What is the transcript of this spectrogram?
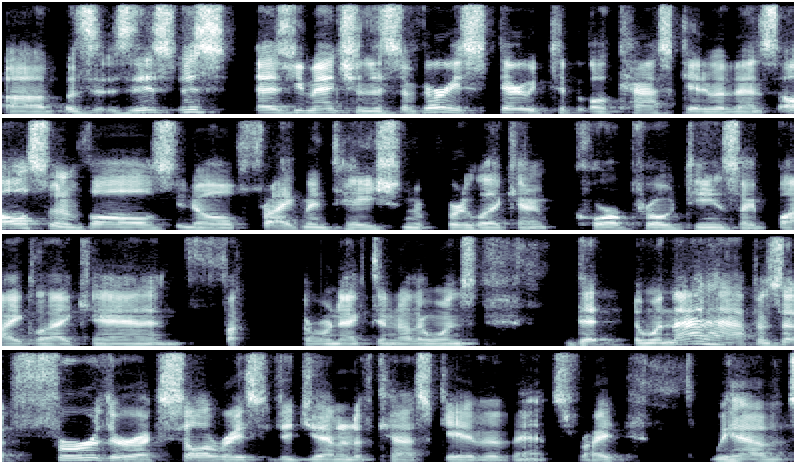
Uh, this, this, as you mentioned, this is a very stereotypical cascade of events. Also involves, you know, fragmentation of proteoglycan core proteins like biglycan and fibronectin and other ones. That and when that happens, that further accelerates the degenerative cascade of events, right? We have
